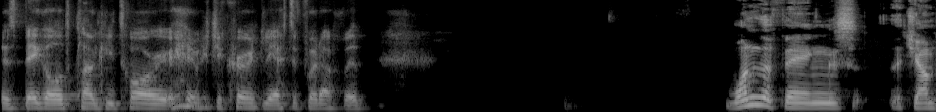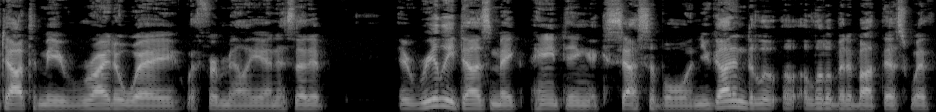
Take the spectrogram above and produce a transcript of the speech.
this big old clunky toy which you currently have to put up with. One of the things that jumped out to me right away with Vermillion is that it it really does make painting accessible. And you got into a little bit about this with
